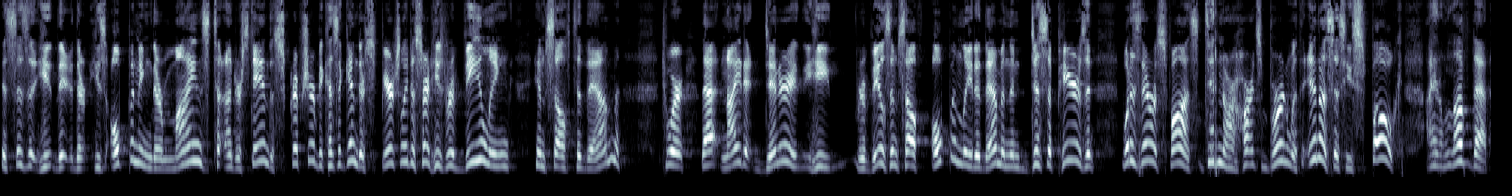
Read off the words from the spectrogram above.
it says that he, he's opening their minds to understand the scripture because again, they're spiritually discerned. He's revealing himself to them to where that night at dinner, he reveals himself openly to them and then disappears. And what is their response? Didn't our hearts burn within us as he spoke? I love that.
